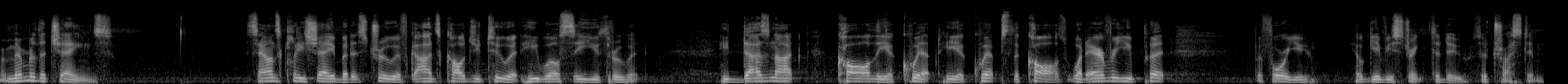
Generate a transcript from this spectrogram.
Remember the chains. Sounds cliche, but it's true. If God's called you to it, He will see you through it. He does not call the equipped, He equips the cause. Whatever you put before you, He'll give you strength to do. So trust Him.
